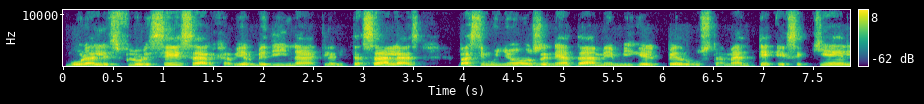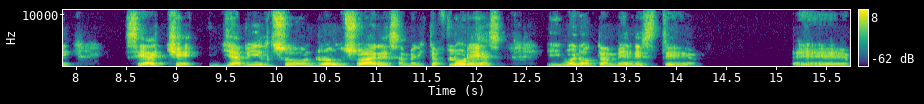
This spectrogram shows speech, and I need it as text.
Morales Flores César, Javier Medina, Clarita Salas, Basti Muñoz, René Adame, Miguel Pedro Bustamante, Ezequiel, CH Yavilson, Raúl Suárez, América Flores, y bueno, también este eh,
